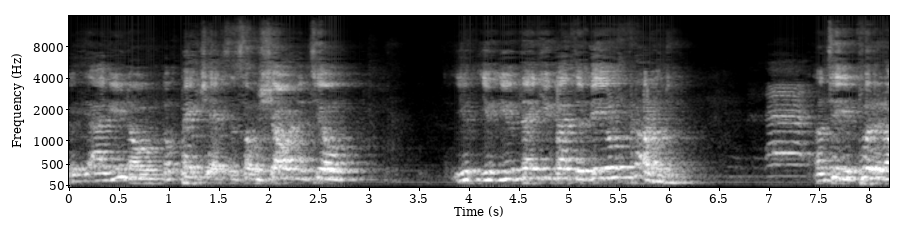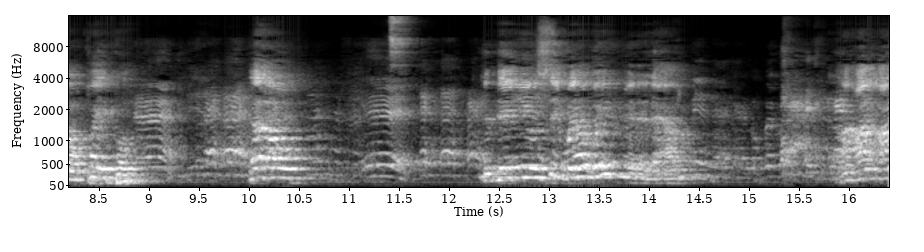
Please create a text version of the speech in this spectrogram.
Uh, You know, the paychecks are so short until you, you, you think you got the bills covered. Until you put it on paper. Hello? And then you'll see, well, wait a minute now. I,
